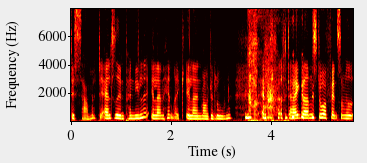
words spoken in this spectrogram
det samme. Det er altid en Pernille, eller en Henrik, eller en Magdalone. eller, der har ikke været en stor fændsomhed.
